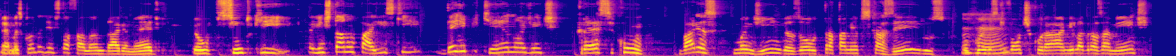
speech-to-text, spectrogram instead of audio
É, mas quando a gente está falando da área médica, eu sinto que a gente está num país que desde pequeno a gente cresce com várias mandingas ou tratamentos caseiros uhum. ou coisas que vão te curar milagrosamente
